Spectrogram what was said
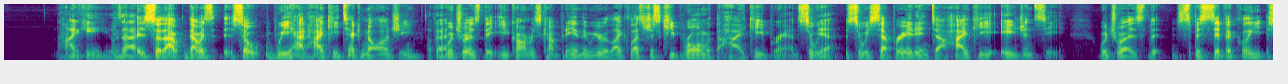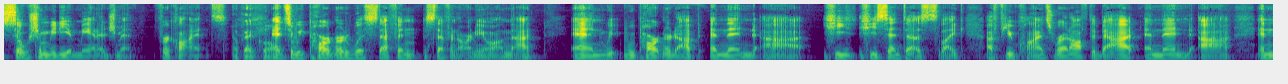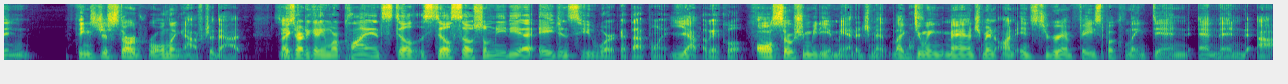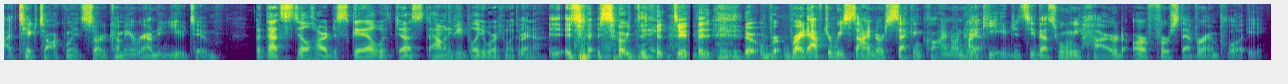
HighKey was that? So that that was so we had HighKey Technology, okay. which was the e-commerce company, and then we were like, let's just keep rolling with the HighKey brand. So we yeah. so we separated into High Key Agency, which was the, specifically social media management for clients. Okay, cool. And so we partnered with Stefan Stefan Aarnio on that, and we we partnered up, and then uh, he he sent us like a few clients right off the bat, and then uh, and then things just started rolling after that. So like, you started getting more clients, still still social media agency work at that point. Yeah. Okay, cool. All social media management, like awesome. doing management on Instagram, Facebook, LinkedIn, and then uh, TikTok when it started coming around in YouTube. But that's still hard to scale with just how many people are you working with right now? So, dude, the, right after we signed our second client on High yeah. Key Agency, that's when we hired our first ever employee.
